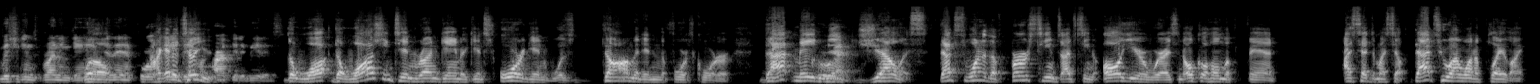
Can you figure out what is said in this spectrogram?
Michigan's running game, well, and then I got to tell you, to beat us. The wa- the Washington run game against Oregon was dominant in the fourth quarter. That made Correct. me jealous. That's one of the first teams I've seen all year where, as an Oklahoma fan, I said to myself, "That's who I want to play like."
